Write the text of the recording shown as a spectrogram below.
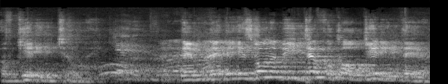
of getting to him. There- there- It's going to be difficult getting there.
